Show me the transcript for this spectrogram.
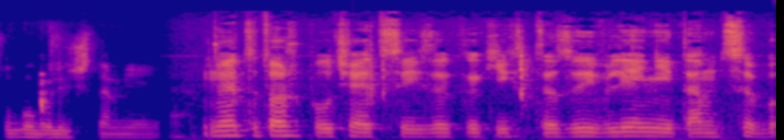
сугубо личное мнение. Ну, это тоже получается из-за каких-то заявлений там ЦБ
